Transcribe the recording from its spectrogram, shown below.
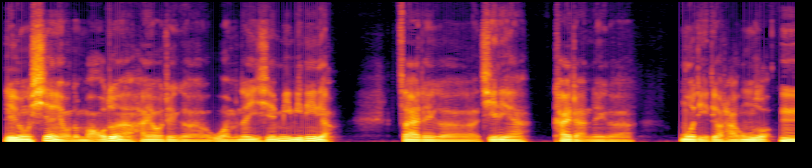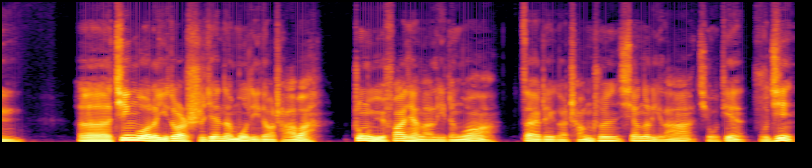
利用现有的矛盾啊，还有这个我们的一些秘密力量，在这个吉林啊开展这个摸底调查工作。嗯呃，经过了一段时间的摸底调查吧，终于发现了李正光啊，在这个长春香格里拉酒店附近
